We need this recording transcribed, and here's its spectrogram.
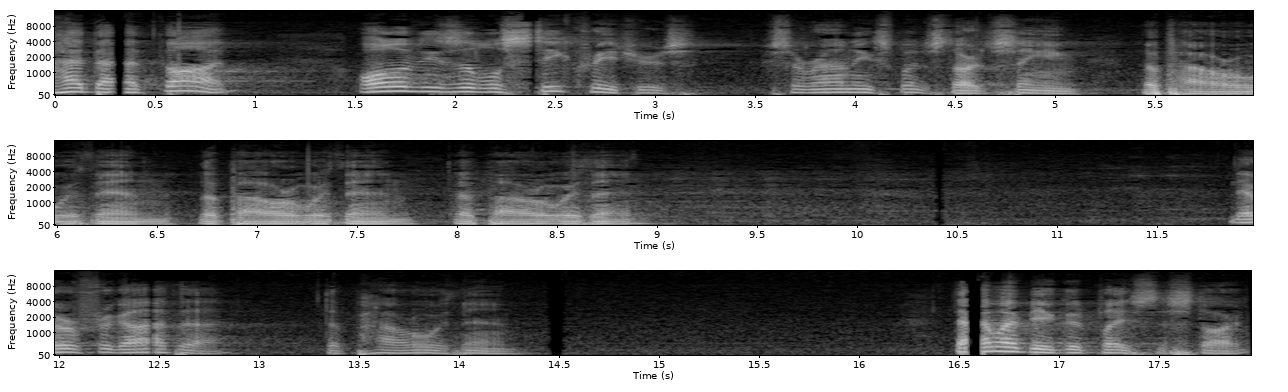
had that thought, all of these little sea creatures surrounding Sponge start singing, the power within, the power within, the power within. Never forgot that. The power within. That might be a good place to start.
